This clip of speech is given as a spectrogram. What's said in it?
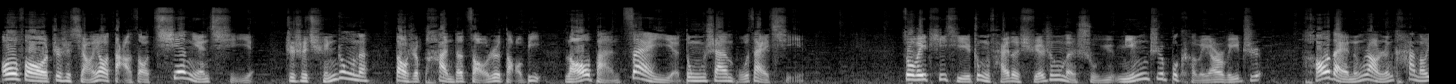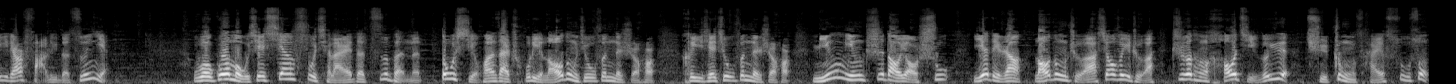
！ofo 这是想要打造千年企业。只是群众呢，倒是盼他早日倒闭，老板再也东山不再起。作为提起仲裁的学生们，属于明知不可为而为之，好歹能让人看到一点法律的尊严。我国某些先富起来的资本们，都喜欢在处理劳动纠纷的时候和一些纠纷的时候，明明知道要输，也得让劳动者啊、消费者啊折腾好几个月去仲裁诉讼。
